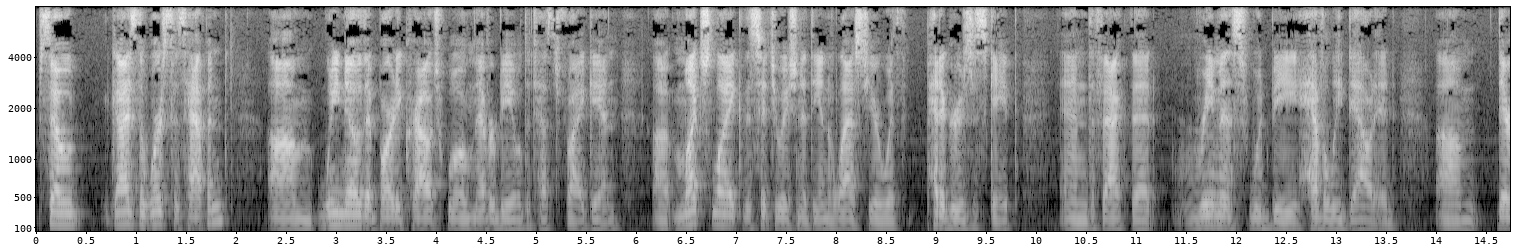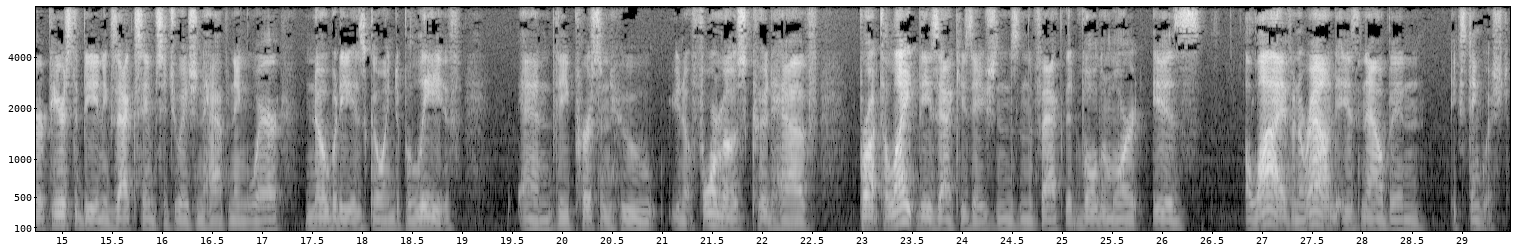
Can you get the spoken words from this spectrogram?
So, guys, the worst has happened. Um, we know that Barty Crouch will never be able to testify again. Uh, much like the situation at the end of last year with Pettigrew's escape and the fact that Remus would be heavily doubted, um, there appears to be an exact same situation happening where nobody is going to believe. And the person who, you know, foremost could have brought to light these accusations and the fact that Voldemort is alive and around is now been extinguished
